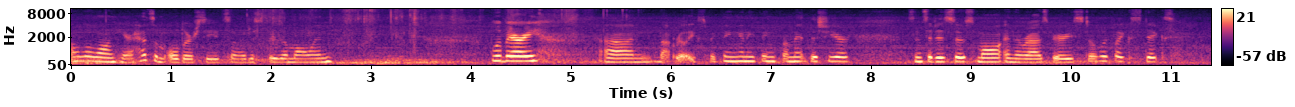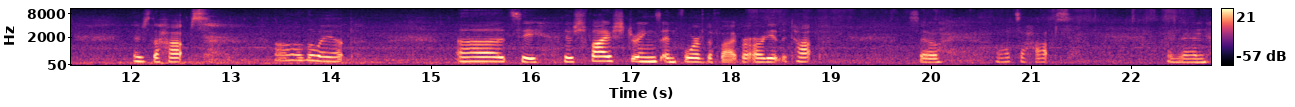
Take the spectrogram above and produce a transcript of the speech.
all along here. I had some older seeds, so I just threw them all in. Blueberry. Uh, I'm not really expecting anything from it this year since it is so small and the raspberries still look like sticks. There's the hops all the way up. Uh, let's see, there's five strings and four of the five are already at the top. So lots of hops. And then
